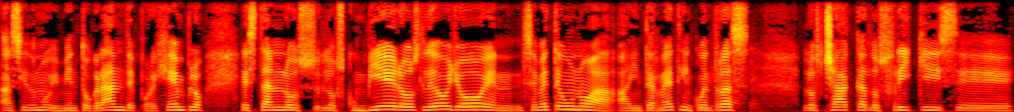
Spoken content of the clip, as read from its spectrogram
ha sido un movimiento grande, por ejemplo. Están los, los cumbieros. Leo yo, en, se mete uno a, internet y encuentras los chacas, los frikis, eh,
